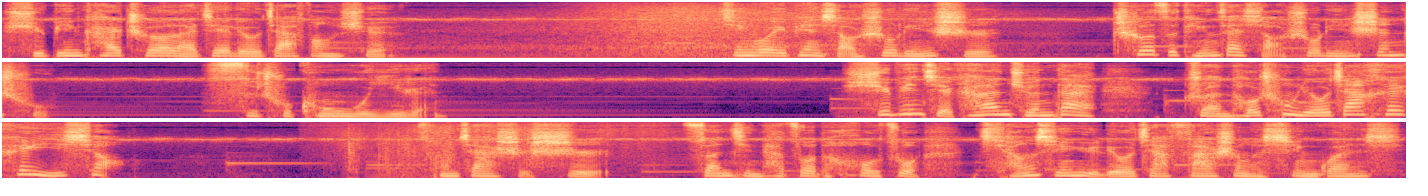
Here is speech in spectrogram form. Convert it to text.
徐斌开车来接刘佳放学。经过一片小树林时，车子停在小树林深处。四处空无一人。徐斌解开安全带，转头冲刘佳嘿嘿一笑，从驾驶室钻进他坐的后座，强行与刘佳发生了性关系。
